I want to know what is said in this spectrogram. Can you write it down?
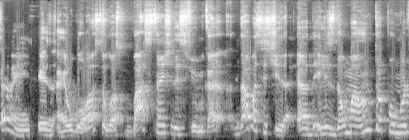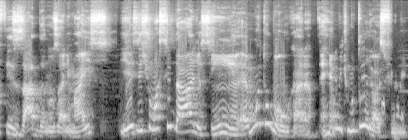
Exatamente. Ex- Eu gosto, eu gosto bastante desse filme, cara. Dá uma assistida. É, Eles dão uma antropomorfizada nos animais e existe uma cidade, assim. É muito bom, cara. É realmente muito legal esse filme.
